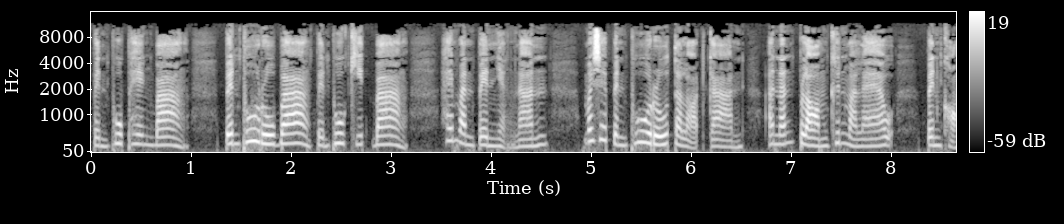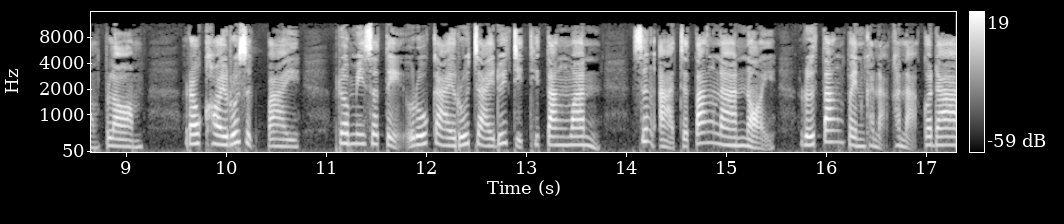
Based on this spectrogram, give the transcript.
เป็นผู้เพ่งบ้าง เป็นผู้รู้บ้าง เป็นผู้คิดบ้าง ให้มันเป็นอย่างนั้น ไม่ใช่เป็นผู้รู้ตลอดการ อันนั้นปลอมขึ้นมาแล้ว เป็นของปลอม เราคอยรู้สึกไป เรามีสติรู้กายรู้ใจด้วยจิตที่ตั้งมั่น ซึ่งอาจจะตั้งนานหน่อย หรือตั้งเป็นขณะขณะก็ได้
